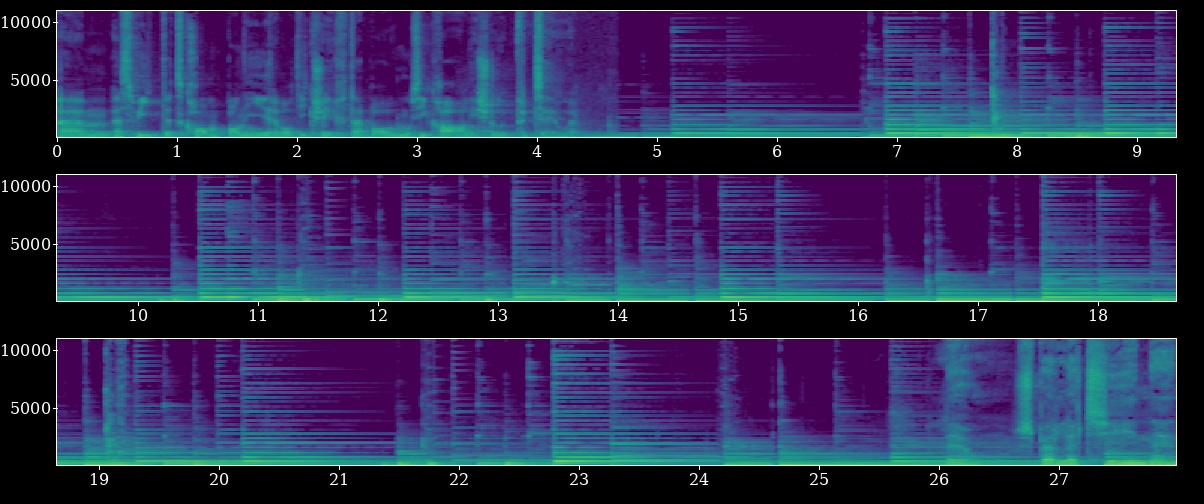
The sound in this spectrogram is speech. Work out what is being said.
ähm, ein Weite zu komponieren, das die Geschichte eben auch musikalisch erzählt. Perle perlăcine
